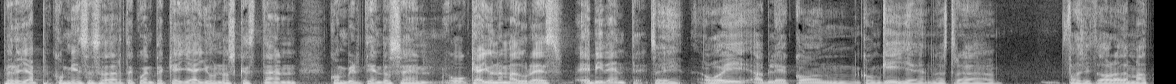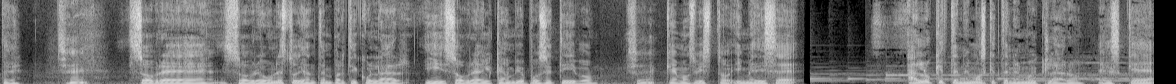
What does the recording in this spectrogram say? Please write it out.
pero ya comienzas a darte cuenta que ya hay unos que están convirtiéndose en... o que hay una madurez evidente. Sí. Hoy hablé con, con Guille, nuestra facilitadora de mate, Sí. sobre, sobre un estudiante en particular y sobre el cambio positivo Sí. que hemos visto. Y me dice, algo que tenemos que tener muy claro es que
